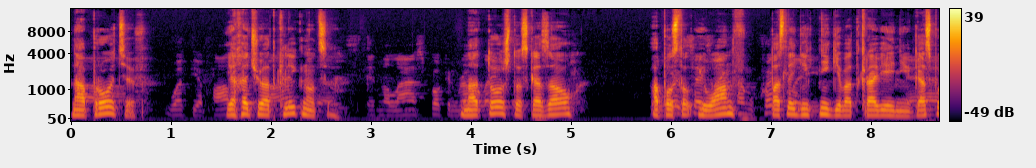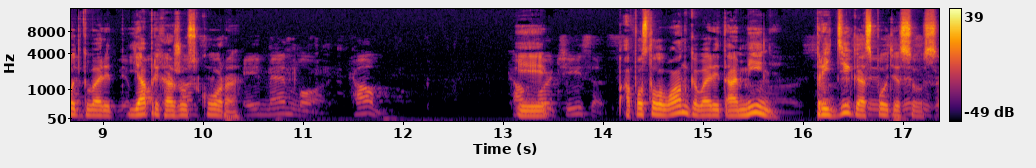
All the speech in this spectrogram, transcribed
Напротив, я хочу откликнуться на то, что сказал апостол Иоанн в последней книге в Откровении. Господь говорит, «Я прихожу скоро». И апостол Иоанн говорит «Аминь». Приди, Господь Иисус.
